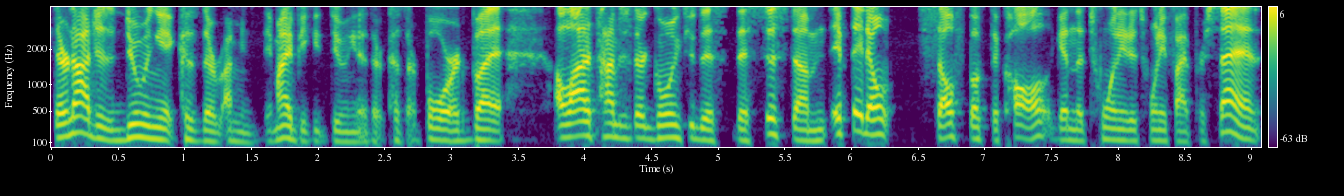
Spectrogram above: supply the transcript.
they're not just doing it because they're i mean they might be doing it because they're bored but a lot of times if they're going through this this system if they don't self book the call again the 20 to 25 percent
